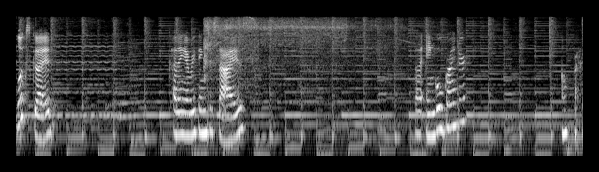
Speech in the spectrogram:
looks good. Cutting everything to size. Is that an angle grinder? Oh, crap.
